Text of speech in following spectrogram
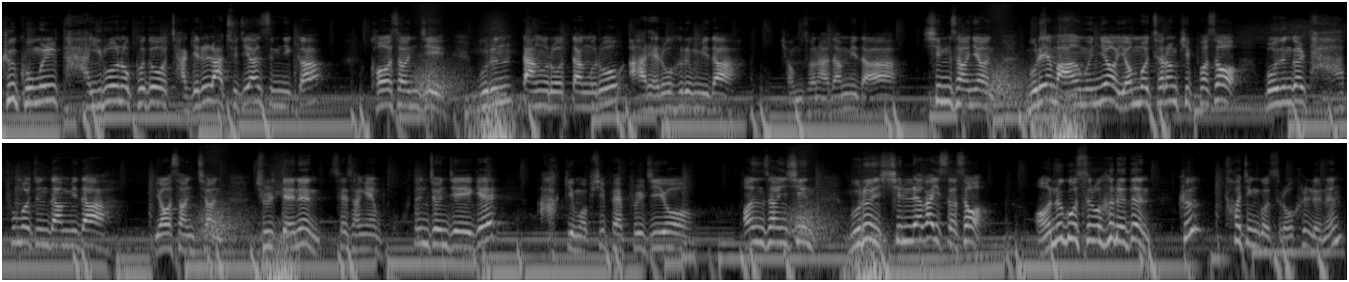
그 공을 다 이루어 놓고도 자기를 낮추지 않습니까? 거선지 물은 땅으로 땅으로 아래로 흐릅니다. 겸손하답니다. 심선연 물의 마음은요 연못처럼 깊어서 모든 걸 다 품어준답니다. 여선천 줄 때는 세상의 모든 존재에게 아낌없이 베풀지요. 언선신 물은 신뢰가 있어서 어느 곳으로 흐르든 그 터진 곳으로 흐르는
